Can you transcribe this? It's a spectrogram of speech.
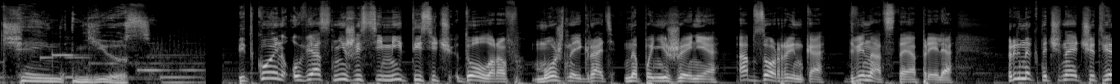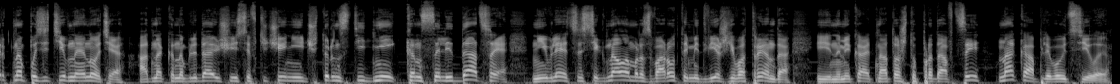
Chain News. Биткоин увяз ниже 7 тысяч долларов. Можно играть на понижение. Обзор рынка. 12 апреля. Рынок начинает четверг на позитивной ноте, однако наблюдающаяся в течение 14 дней консолидация не является сигналом разворота медвежьего тренда и намекает на то, что продавцы накапливают силы.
